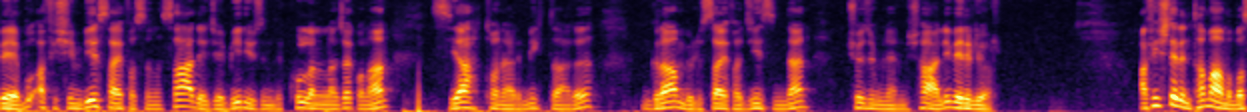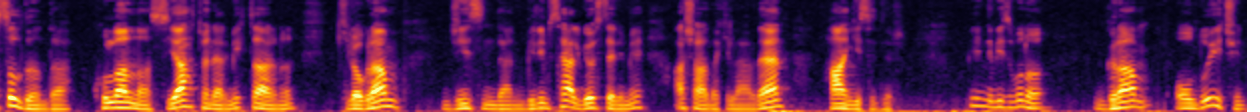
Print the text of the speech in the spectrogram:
ve bu afişin bir sayfasının sadece bir yüzünde kullanılacak olan siyah toner miktarı gram bölü sayfa cinsinden çözümlenmiş hali veriliyor. Afişlerin tamamı basıldığında kullanılan siyah toner miktarının kilogram cinsinden bilimsel gösterimi aşağıdakilerden hangisidir? Şimdi biz bunu gram olduğu için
